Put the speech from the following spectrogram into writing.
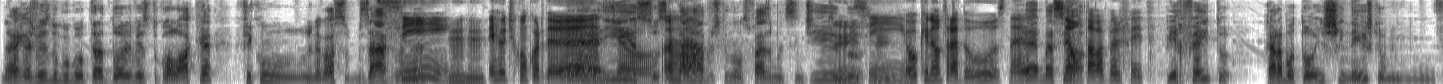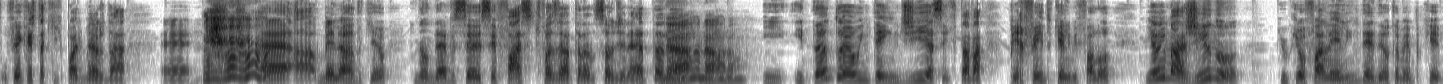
Né? que Às vezes no Google Tradutor, às vezes tu coloca, fica um, um negócio bizarro, né? Sim. Uhum. Erro de É concordância. isso, ou- são Aham. palavras que não fazem muito sentido. Sim. Sim, ou que não traduz, né? É, mas assim, não, ó, tava perfeito. perfeito. O cara botou em chinês, que o, o está aqui que pode me ajudar é, é, melhor do que eu, que não deve ser, ser fácil de fazer a tradução direta, né? Não, não, não. E, e tanto eu entendi, assim, que tava perfeito o que ele me falou, e eu imagino que o que eu falei ele entendeu também, porque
